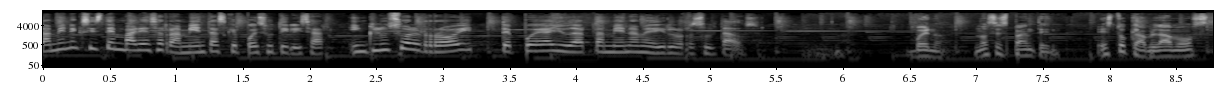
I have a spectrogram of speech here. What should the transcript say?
También existen varias herramientas que puedes utilizar. Incluso el ROI te puede ayudar también a medir los resultados. Bueno, no se espanten. Esto que hablamos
